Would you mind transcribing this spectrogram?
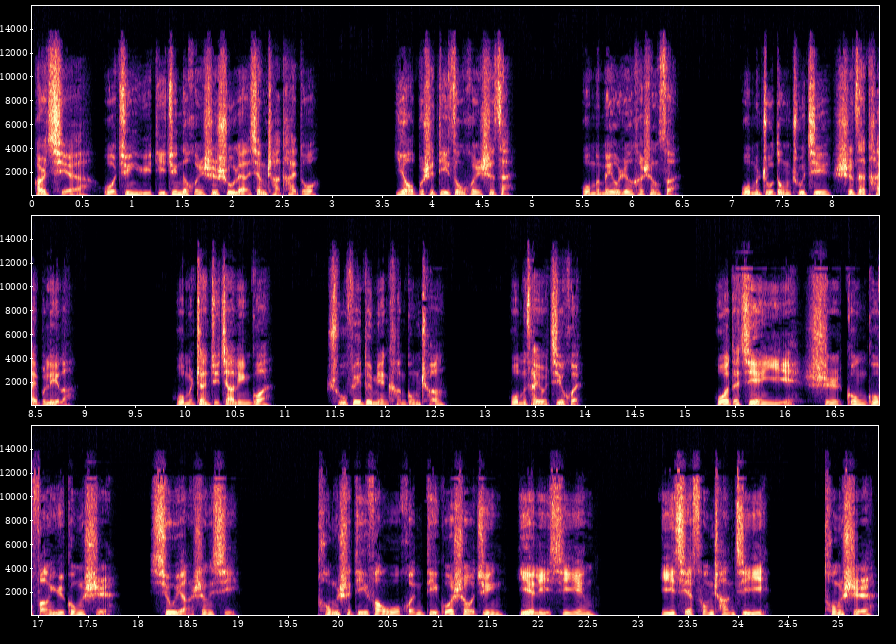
而且我军与敌军的魂师数量相差太多，要不是地宗魂师在，我们没有任何胜算。我们主动出击实在太不利了。我们占据嘉陵关。除非对面肯攻城，我们才有机会。我的建议是巩固防御工事，休养生息，同时提防武魂帝国守军夜里袭营，一切从长计议。同时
